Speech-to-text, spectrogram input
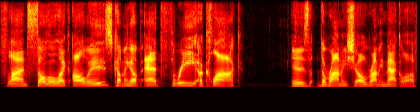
Flying solo like always. Coming up at 3 o'clock is The Rami Show, Rami Makhlouf.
